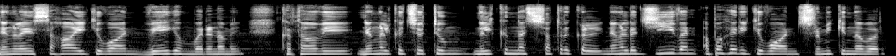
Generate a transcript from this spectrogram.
ഞങ്ങളെ സഹായിക്കുവാൻ വേഗം വരണമേ. കർത്താവെ ഞങ്ങൾക്ക് ചുറ്റും നിൽക്കുന്ന ശത്രുക്കൾ ഞങ്ങളുടെ ജീവൻ അപഹരിക്കുവാൻ ശ്രമിക്കുന്നവർ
